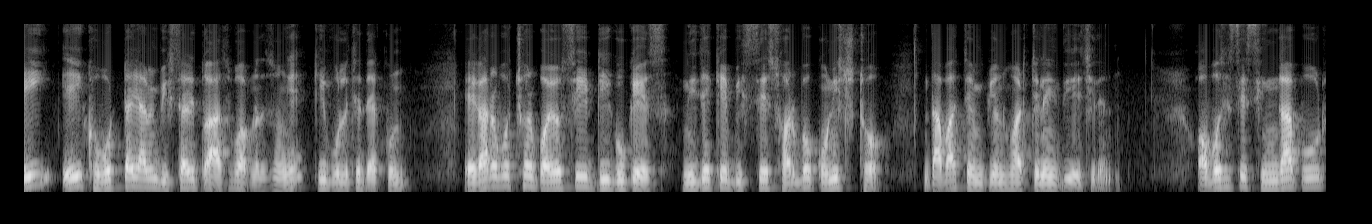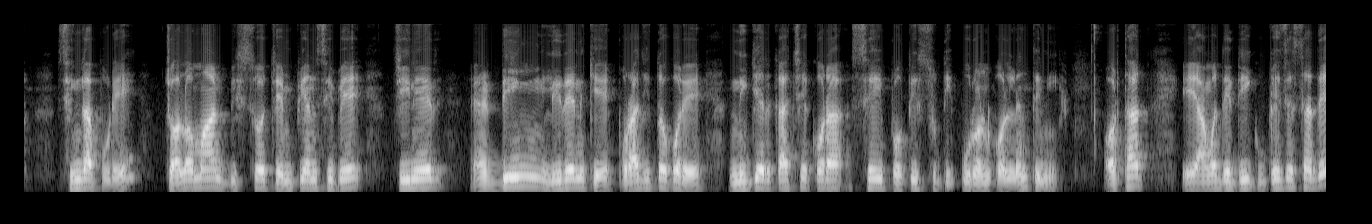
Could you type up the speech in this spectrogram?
এই এই খবরটাই আমি বিস্তারিত আসব আপনাদের সঙ্গে। কি বলেছে দেখুন, এগারো বছর বয়সী ডি গুকেশ নিজেকে বিশ্বের সর্বকনিষ্ঠ দাবা চ্যাম্পিয়ন হওয়ার চ্যালেঞ্জ দিয়েছিলেন। অবশেষে সিঙ্গাপুর, সিঙ্গাপুরে চলমান বিশ্ব চ্যাম্পিয়নশিপে চীনের ডিং লিরেনকে পরাজিত করে নিজের কাছে করা সেই প্রতিশ্রুতি পূরণ করলেন তিনি। অর্থাৎ এই আমাদের ডি কুকেশের সাথে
